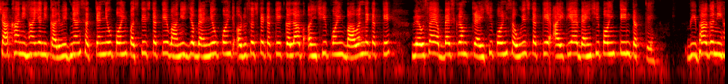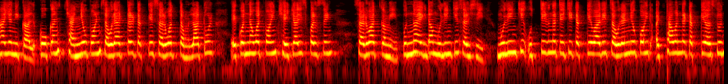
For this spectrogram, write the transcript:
शाखानिहाय निकाल विज्ञान सत्त्याण्णव पॉईंट पस्तीस टक्के वाणिज्य ब्याण्णव पॉईंट अडुसष्ट टक्के कला ऐंशी पॉईंट बावन्न टक्के व्यवसाय अभ्यासक्रम त्र्याऐंशी पॉईंट सव्वीस टक्के आय टी आय ब्याऐंशी पॉईंट तीन टक्के. विभागनिहाय निकाल कोकण शहाण्णव पॉईंट चौऱ्याहत्तर टक्के सर्वोत्तम लातूर एकोणनव्वद पॉईंट शेहेचाळीस पर्सेंट सर्वात कमी पुन्हा एकदा मुलींची सरशी मुलींची उत्तीर्णतेची टक्केवारी चौऱ्याण्णव पॉईंट अठ्ठावन्न टक्के असून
